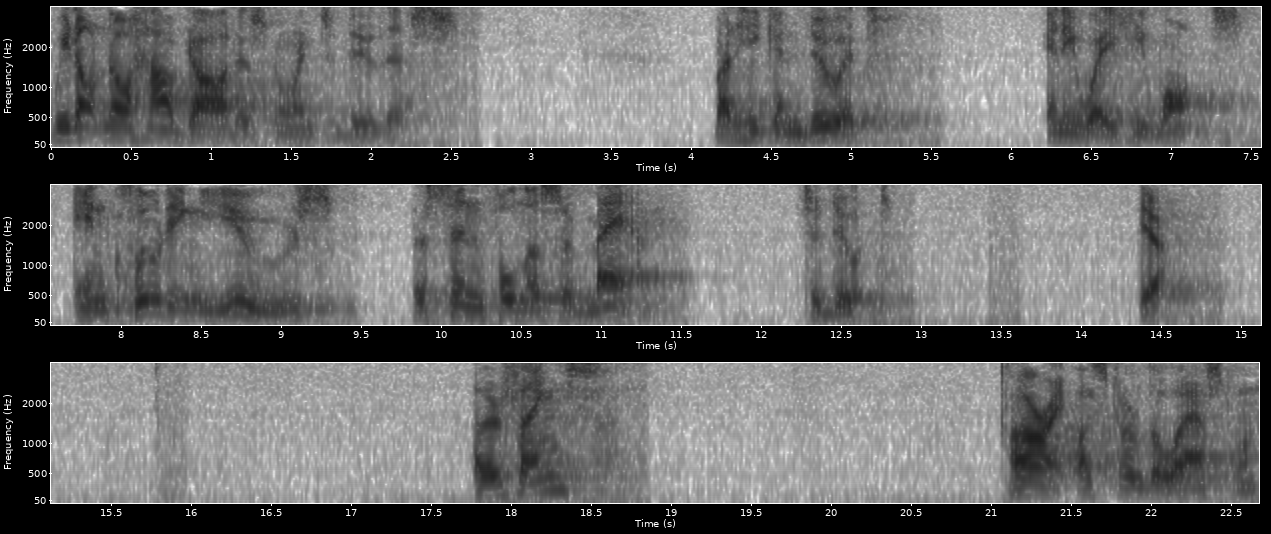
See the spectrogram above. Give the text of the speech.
We don't know how God is going to do this. But He can do it any way He wants, including use the sinfulness of man to do it. Yeah. Other things? All right, let's go to the last one.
